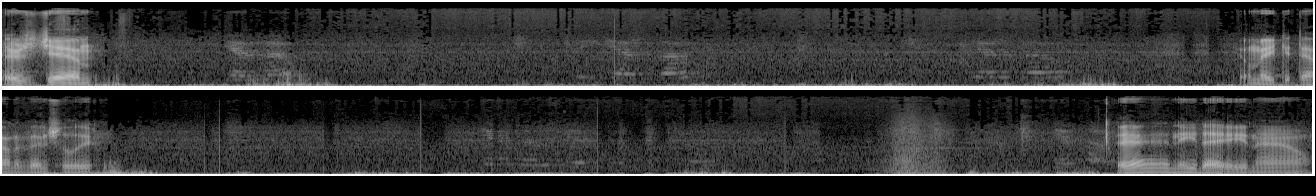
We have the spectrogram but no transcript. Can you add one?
There's Jim. He'll make it down eventually. Any day now.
